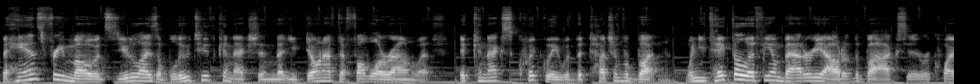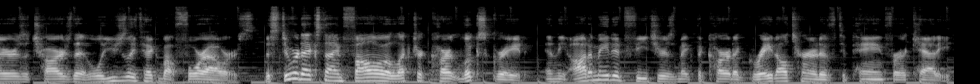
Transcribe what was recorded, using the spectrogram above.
The hands-free modes utilize a Bluetooth connection that you don't have to fumble around with. It connects quickly with the touch of a button. When you take the lithium battery out of the box, it requires a charge that will usually take about 4 hours. The Stewart X9 Follow electric cart looks great, and the automated features make the cart a great alternative to paying for a caddy.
